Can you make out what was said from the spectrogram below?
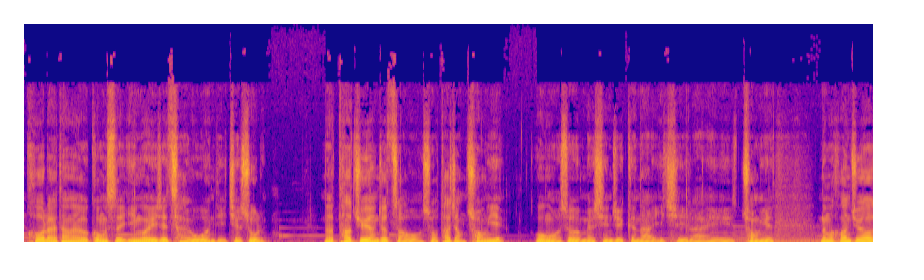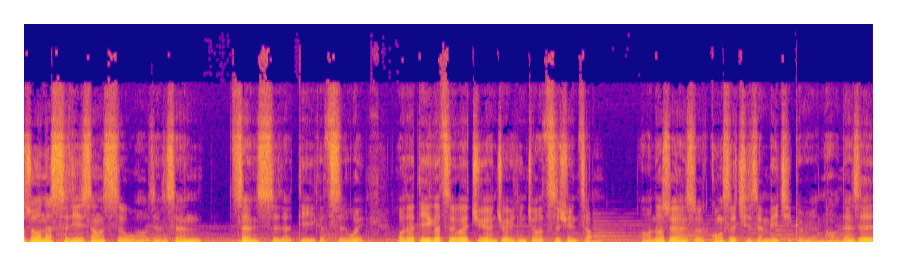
后来他那个公司因为一些财务问题结束了，那他居然就找我说他想创业，问我说有没有兴趣跟他一起来创业。那么换句话说，那实际上是我人生正式的第一个职位，我的第一个职位居然就已经叫资讯长。哦，那虽然是公司其实没几个人哈，但是，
